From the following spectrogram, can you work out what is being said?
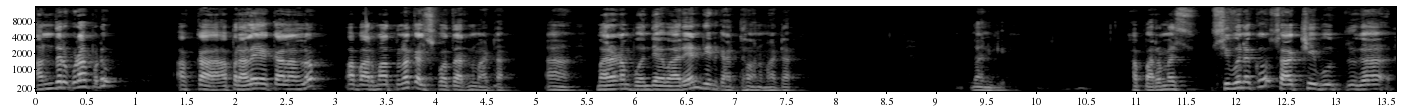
అందరూ కూడా అప్పుడు ఆ ప్రళయ కాలంలో ఆ పరమాత్మలో కలిసిపోతారనమాట మరణం పొందేవారే అని దీనికి అర్థం అనమాట దానికి. ఆ పరమ శివునకు సాక్షిభూతుగా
